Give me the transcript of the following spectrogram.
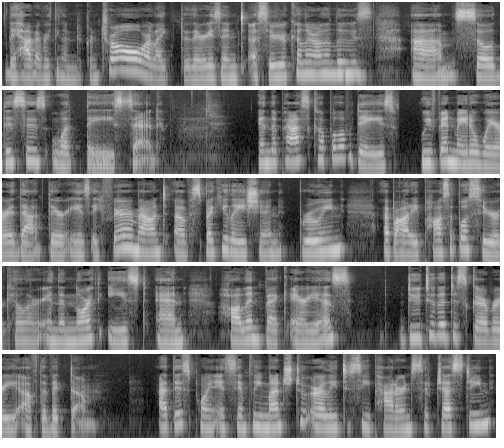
they have everything under control or like there isn't a serial killer on the loose. Um, so, this is what they said. In the past couple of days, we've been made aware that there is a fair amount of speculation brewing about a possible serial killer in the Northeast and Hollenbeck areas due to the discovery of the victim. At this point, it's simply much too early to see patterns suggesting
